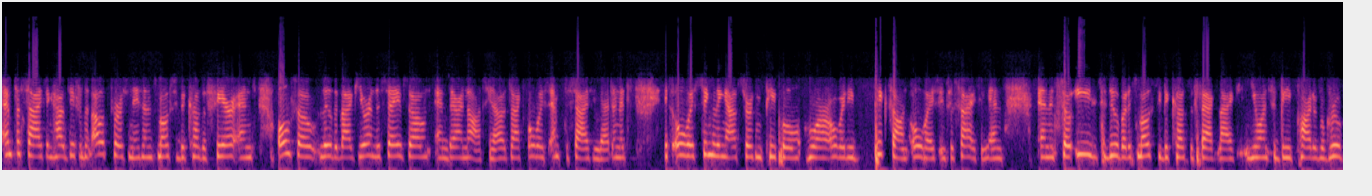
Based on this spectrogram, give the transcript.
emphasizing how different an other person is, and it's mostly because of fear, and also a little bit like you're in the safe zone and they're not. You know, it's like always emphasizing that, and it's it's always singling out certain people who are already picked on always in society, and and it's so easy to do, but it's mostly because the fact like you want to be part of a group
